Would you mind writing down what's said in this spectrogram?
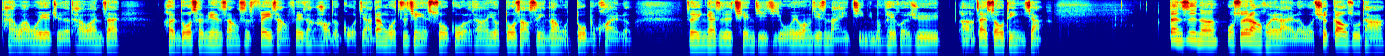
台湾，我也觉得台湾在很多层面上是非常非常好的国家。但我之前也说过了，台湾有多少事情让我多不快乐。这应该是前几集，我也忘记是哪一集，你们可以回去啊再收听一下。但是呢，我虽然回来了，我却告诉他：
